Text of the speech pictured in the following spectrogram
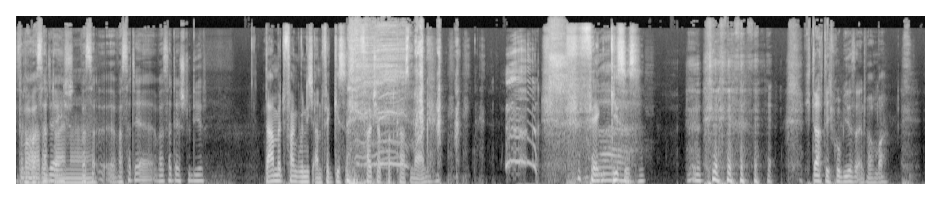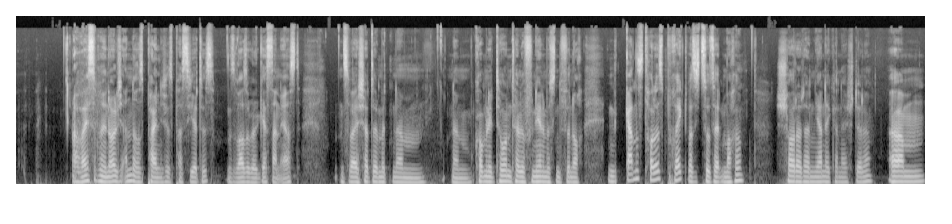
Sag mal, was hat er was, äh, was hat er, was hat er studiert? Damit fangen wir nicht an. Vergiss es. Falscher Podcast, Marc. Vergiss Ah. es. ich dachte, ich probiere es einfach mal. Aber weißt du, was mir neulich anderes Peinliches passiert ist? Das war sogar gestern erst. Und zwar, ich hatte mit einem, einem Kommilitonen telefonieren müssen für noch ein ganz tolles Projekt, was ich zurzeit mache. Shoutout an Yannick an der Stelle. Ähm,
